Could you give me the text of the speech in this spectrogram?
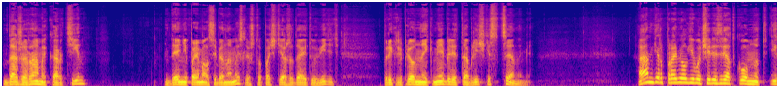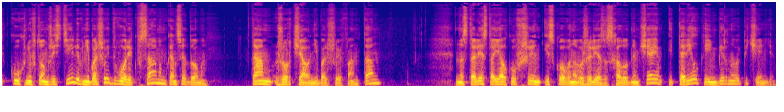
даже рамы картин. Дэнни поймал себя на мысли, что почти ожидает увидеть прикрепленные к мебели таблички с ценами. Ангер провел его через ряд комнат и кухню в том же стиле в небольшой дворик в самом конце дома. Там журчал небольшой фонтан. На столе стоял кувшин из кованого железа с холодным чаем и тарелка имбирного печенья.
